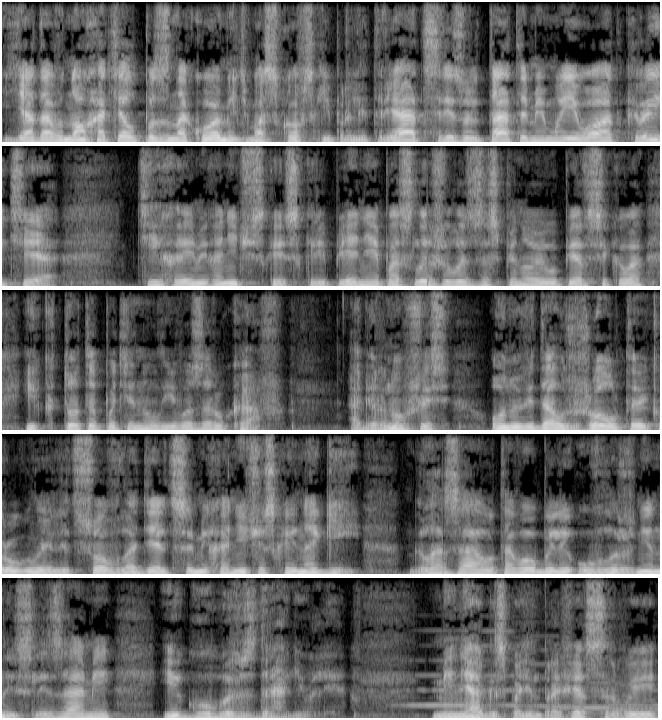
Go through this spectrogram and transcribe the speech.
Я давно хотел познакомить московский пролетариат с результатами моего открытия. Тихое механическое скрипение послышалось за спиной у Персикова, и кто-то потянул его за рукав. Обернувшись, он увидал желтое круглое лицо владельца механической ноги. Глаза у того были увлажнены слезами, и губы вздрагивали. Меня, господин профессор, вы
